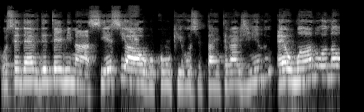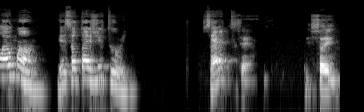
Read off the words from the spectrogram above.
você deve determinar se esse algo com o que você está interagindo é humano ou não é humano. Esse é o teste de Turing. Certo? Certo. Isso aí.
